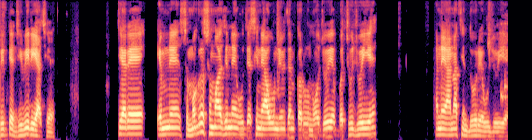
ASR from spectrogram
રીતે જીવી રહ્યા છે. ત્યારે એમને સમગ્ર સમાજને ઉદ્દેશીને આવું નિવેદન કરવું ન જોઈએ, બચવું જોઈએ અને આનાથી દૂર રહેવું જોઈએ.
